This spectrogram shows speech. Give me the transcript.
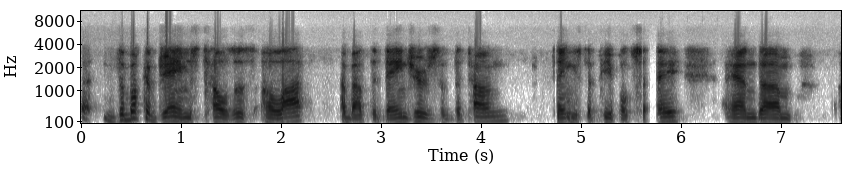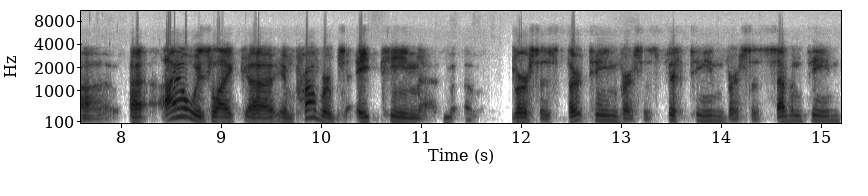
Uh, the book of James tells us a lot about the dangers of the tongue, things that people say. And, um, uh, I always like uh, in Proverbs 18, verses 13, verses 15, verses 17,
